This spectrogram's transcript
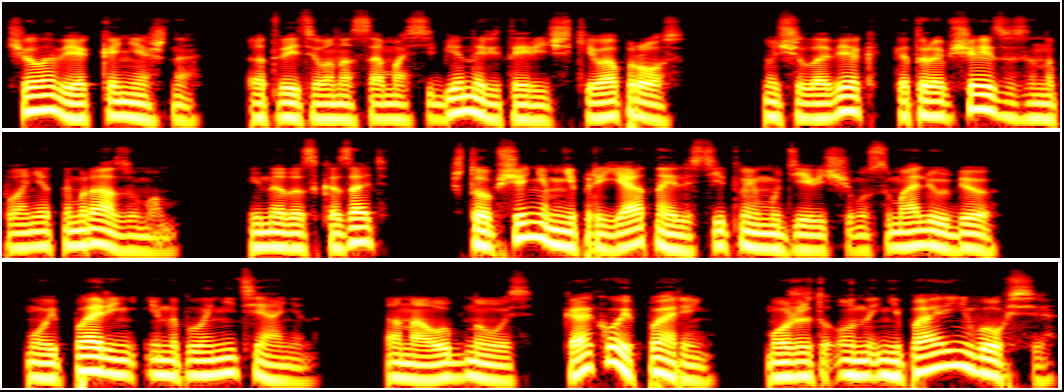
Человек, конечно, ответила она сама себе на риторический вопрос но человек, который общается с инопланетным разумом. И надо сказать, что общением неприятно и льстит моему девичьему самолюбию. Мой парень инопланетянин. Она улыбнулась. Какой парень? Может, он и не парень вовсе?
